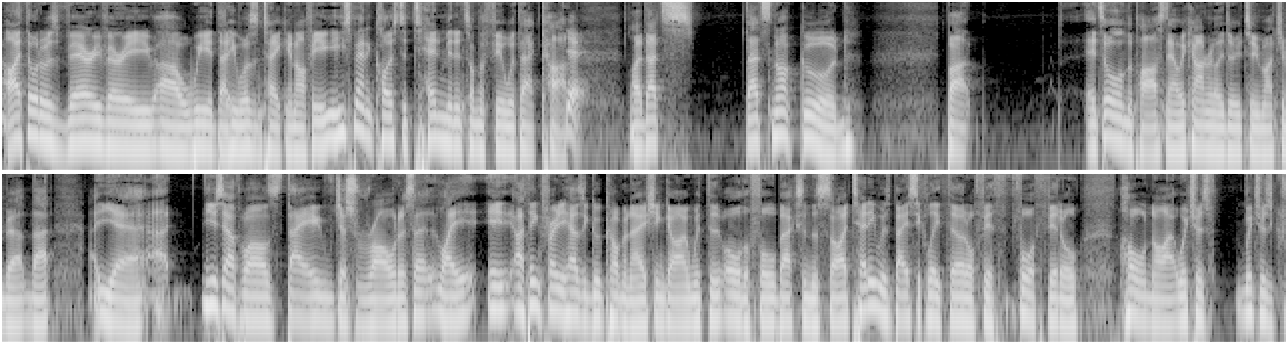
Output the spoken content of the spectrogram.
I thought it was very very uh, weird that he wasn't taken off. He he spent close to ten minutes on the field with that cut. Yeah. like that's that's not good. But it's all in the past now. We can't really do too much about that. Uh, yeah. Uh, New South Wales, they just rolled us. Uh, Like it, I think Freddie has a good combination going with the, all the fullbacks in the side. Teddy was basically third or fifth, fourth fiddle whole night, which was which was gr-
